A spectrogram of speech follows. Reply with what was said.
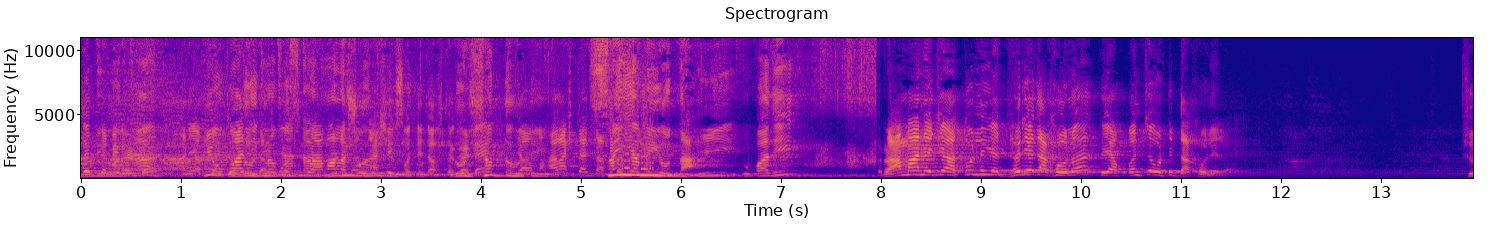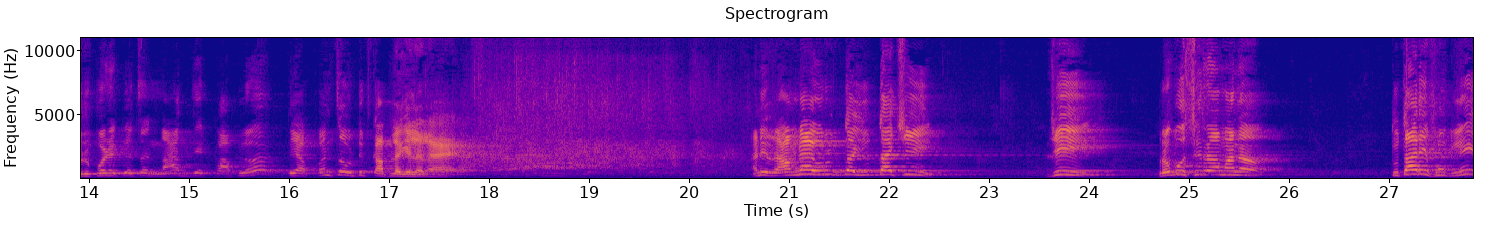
कमी घडलं आणि ही उपाधी प्रभू श्रीरामाला शोध नाशिकमध्ये जास्त दोन शब्द घडलं महाराष्ट्रात संयमी योद्धा. ही उपाधी रामाने जे अतुलनीय धैर्य दाखवलं ते या पंचवटीत दाखवलेलं आहे. शूर्पणखेचं नाक जे कापलं ते या पंचवटीत कापलं गेलेलं आहे. आणि रावणाविरुद्ध युद्धाची जी प्रभू श्रीरामानं तुतारी फुंकली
